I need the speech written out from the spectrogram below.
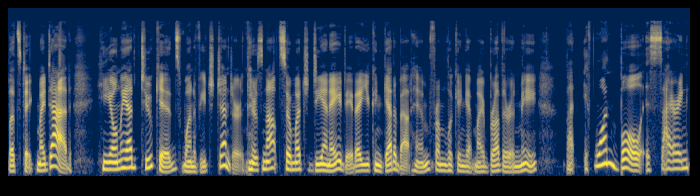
let's take my dad. He only had two kids, one of each gender. There's not so much DNA data you can get about him from looking at my brother and me. But if one bull is siring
